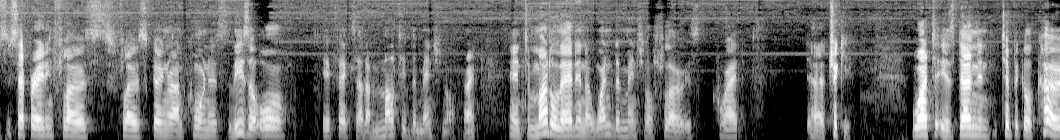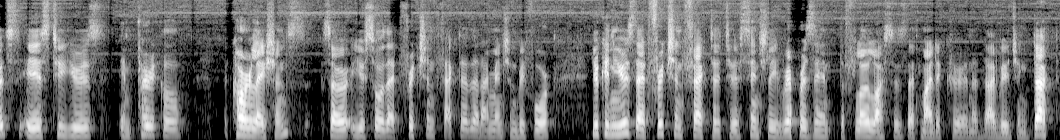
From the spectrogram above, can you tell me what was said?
separating flows, flows going around corners. These are all effects that are multidimensional, right? And to model that in a one-dimensional flow is quite uh, tricky. What is done in typical codes is to use empirical correlations. So you saw that friction factor that I mentioned before. You can use that friction factor to essentially represent the flow losses that might occur in a diverging duct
